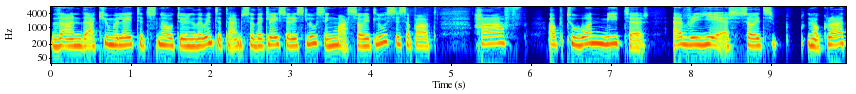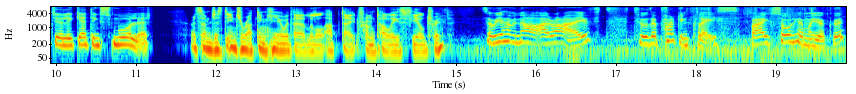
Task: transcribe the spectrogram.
than the accumulated snow during the wintertime. So the glacier is losing mass. So it loses about half up to one meter every year. So it's you know gradually getting smaller. So I'm just interrupting here with a little update from Tolly's field trip. So we have now arrived to the parking place by Solheimajökull.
